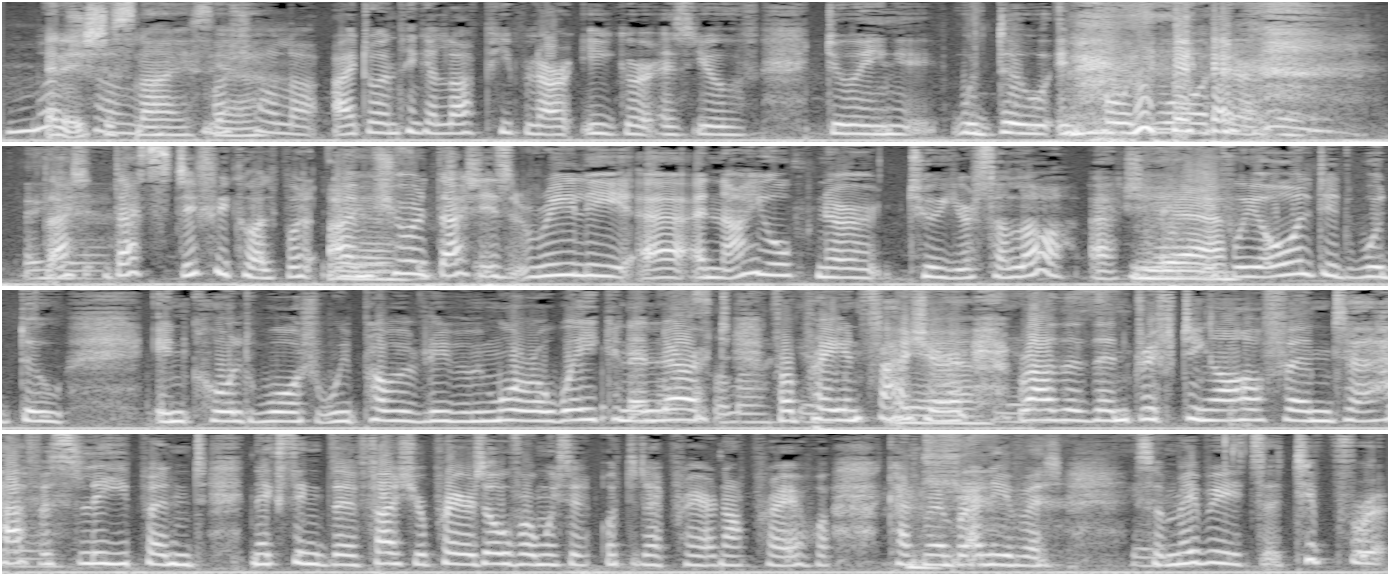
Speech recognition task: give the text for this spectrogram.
And it's just nice, yeah. Mashallah. I don't think a lot of people are eager as you doing wudu in cold water. That Yeah. that's difficult, but I'm sure that is really uh, an eye opener to your salah. Actually, Yeah. if we all did wudu in cold water, we'd probably be more awake and In alert salah, for yeah. praying Fajr Yeah. Yeah. rather than drifting off and uh, half Yeah. asleep. And next thing the Fajr prayer's over, and we say, "Oh, did I pray or not pray? I Can't remember any of it." So maybe it's a tip for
